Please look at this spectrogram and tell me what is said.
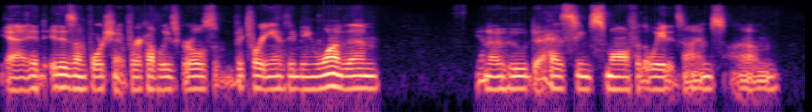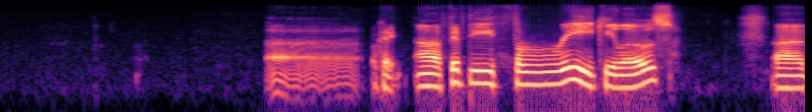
yeah, it, it is unfortunate for a couple of these girls. Victoria Anthony being one of them. You know, who has seemed small for the weight at times. Um, uh, okay, uh, fifty-three kilos. Uh,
